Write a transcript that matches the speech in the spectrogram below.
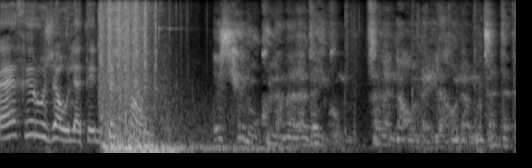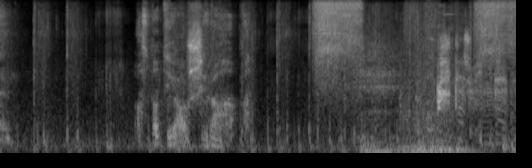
آخر جولة في الشوط اشحنوا كل ما لديكم. فلن نعود إلى هنا مجددا. أستطيع الشراء أحتاج إمدادا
